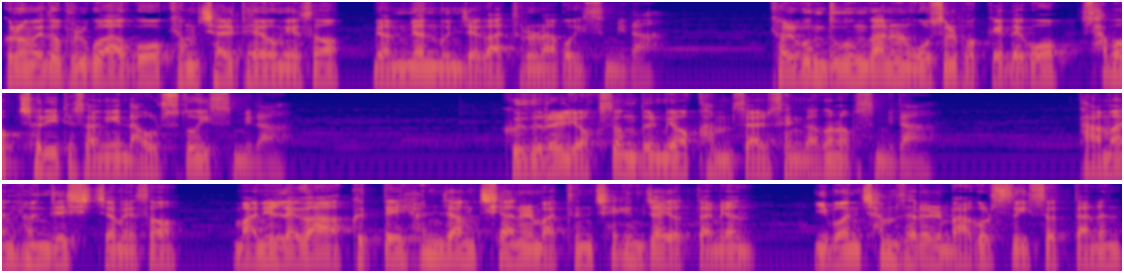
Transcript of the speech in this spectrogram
그럼에도 불구하고 경찰 대응에서 몇몇 문제가 드러나고 있습니다. 결국 누군가는 옷을 벗게 되고 사법 처리 대상이 나올 수도 있습니다. 그들을 역성들며 감쌀 생각은 없습니다. 다만 현재 시점에서 만일 내가 그때 현장 치안을 맡은 책임자였다면 이번 참사를 막을 수 있었다는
